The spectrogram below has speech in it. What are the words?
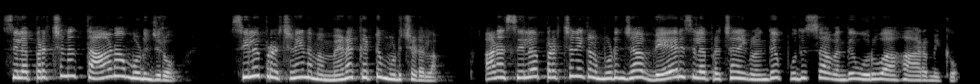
சில பிரச்சனை தானா முடிஞ்சிரும். சில பிரச்சனையை நம்ம மெனக்கட்டு முடிச்சிடலாம். ஆனா சில பிரச்சனைகள் முடிஞ்சா வேறு சில பிரச்சனைகள் வந்து புதுசா வந்து உருவாக ஆரம்பிக்கும்.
